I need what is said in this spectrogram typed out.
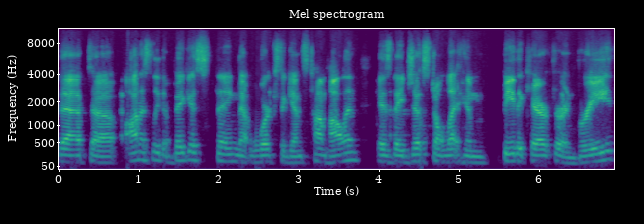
That uh, honestly, the biggest thing that works against Tom Holland is they just don't let him be the character and breathe.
